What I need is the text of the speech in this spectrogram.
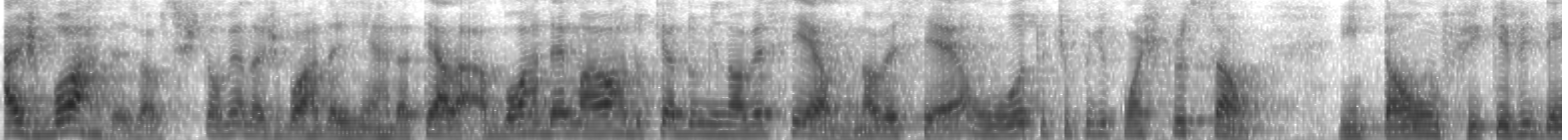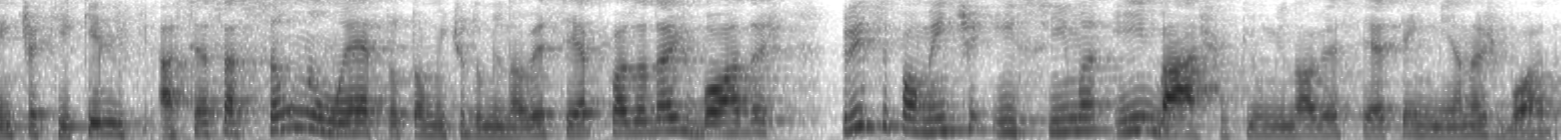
as bordas, ó, vocês estão vendo as bordazinhas da tela? A borda é maior do que a do Mi 9 SE, o Mi 9 SE é um outro tipo de construção. Então fica evidente aqui que ele, a sensação não é totalmente do Mi 9 SE por causa das bordas, principalmente em cima e embaixo, que o Mi 9 SE tem menos borda.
